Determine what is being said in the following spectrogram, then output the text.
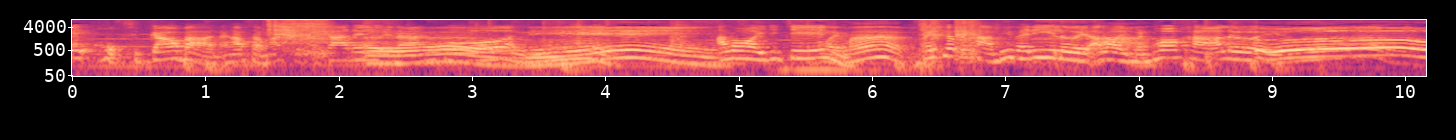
169 บาทนะครับ สามารถกดตะกร้าได้เลยนะทุกคนนี่อร่อยจริงอร่อยมาก ๆ ไม่เชื่อไปถามพี่แพดดี้เลย อร่อยเหมือนพ่อค้าเลย เออ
